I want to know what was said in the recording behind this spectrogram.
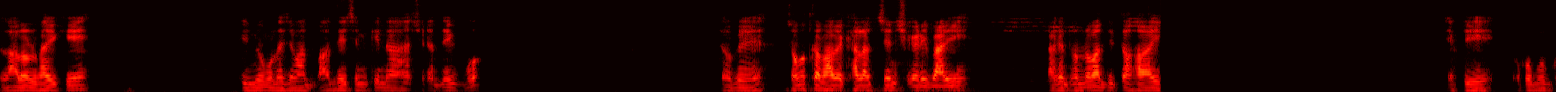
লালন ভাইকে তিনিও মনে যে মাছ বাঁধিয়েছেন কিনা সেটা দেখব। তবে চমৎকার ভাবে খেলাচ্ছেন শিকারি বাড়ি। তাকে ধন্যবাদ দিতে হয়। একটি উপভোগ্য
